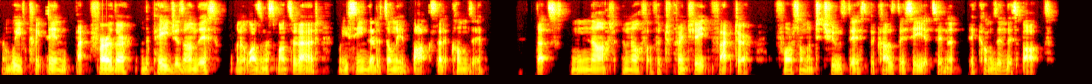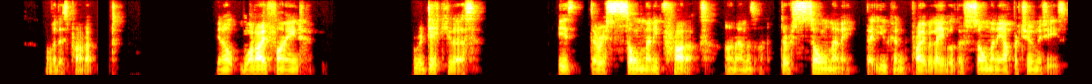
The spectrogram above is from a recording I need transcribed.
And we've clicked in back further in the pages on this when it wasn't a sponsored ad. We've seen that it's only a box that it comes in. That's not enough of a differentiating factor for someone to choose this because they see it's in it, it comes in this box over this product. You know, what I find ridiculous is there is so many products on Amazon. There's so many that you can private label. There's so many opportunities,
